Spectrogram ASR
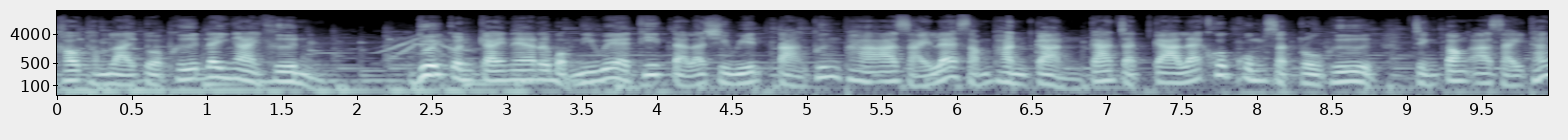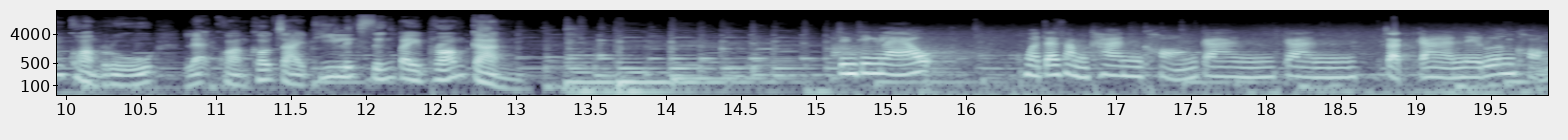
เข้าทำลายตัวพืชได้ง่ายขึ้น ด้วยกลไกในระบบนิเวศที่แต่ละชีวิตต่างพึ่งพาอาศัยและสัมพันธ์กัน การจัดการและควบคุมศัตรูพืช จึงต้องอาศัยทั้งความรู้ และความเข้าใจที่ลึกซึ้งไปพร้อมกัน จริงๆแล้ว หัวใจสำคัญของการการจัดการในเรื่องของ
